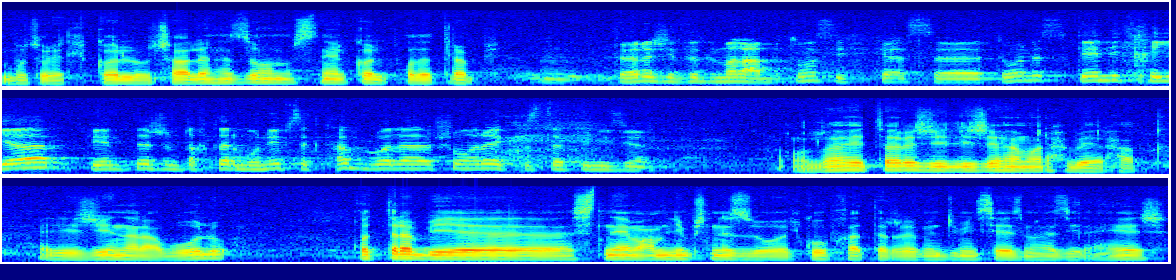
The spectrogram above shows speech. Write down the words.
البطولات الكل وإن شاء الله نهزوهم السنة الكل بقدره ربي ترجي ضد الملعب التونسي في كأس تونس. كان لك خيار؟ كان تنجم تختار منافسك تحب ولا شو رأيك في Stade Tunisien والله الترجي اللي جاها مرحبا الحق. اللي يجي نلعبوا له قلت ربي السنة ما عاملين باش نهزوا ال coupe خاطر من 2016 ما هزيناهاش.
